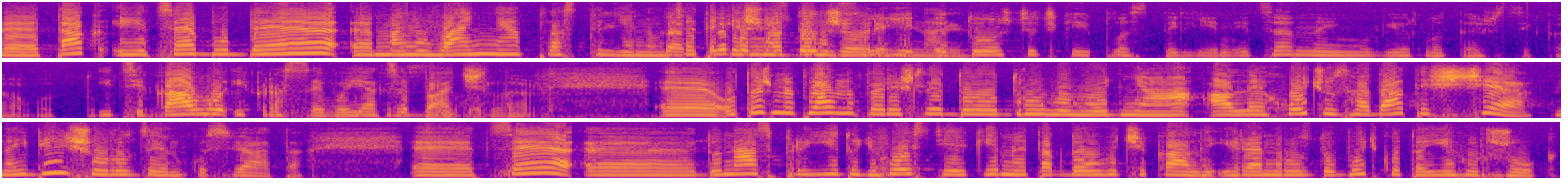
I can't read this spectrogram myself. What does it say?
Е, Так, і це буде е, малювання пластиліном. це таке щось дуже оригінальне. дощечки і пластилін. І це неймовірно теж цікаво. І Тобто, цікаво, і красиво. і Я це бачила. так. Е, Отож, ми плавно перейшли до другого дня, але хочу згадати ще найбільшу родзинку свята. Е, Це е, до нас приїдуть гості, які ми так довго чекали, Ірена Роздобудько та Ігор Жук.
